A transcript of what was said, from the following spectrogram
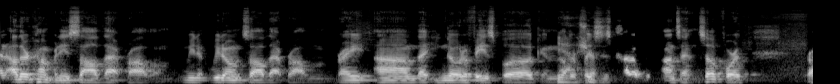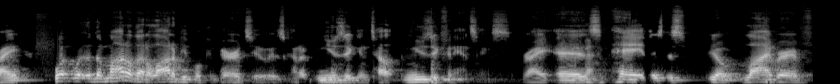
and other companies solve that problem. We we don't solve that problem, right? Um, that you can go to Facebook and yeah, other places, sure. cut up content and so forth right? What, what, the model that a lot of people compare it to is kind of music and tel- music financings, right? Is okay. hey, there's this you know library of,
